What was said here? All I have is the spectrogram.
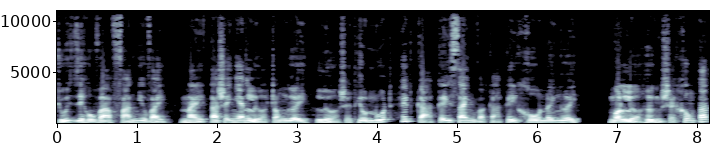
Chúa Giê-hô-va phán như vậy, này ta sẽ nhen lửa trong ngươi, lửa sẽ thiêu nuốt hết cả cây xanh và cả cây khô nơi ngươi. Ngọn lửa hừng sẽ không tắt,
